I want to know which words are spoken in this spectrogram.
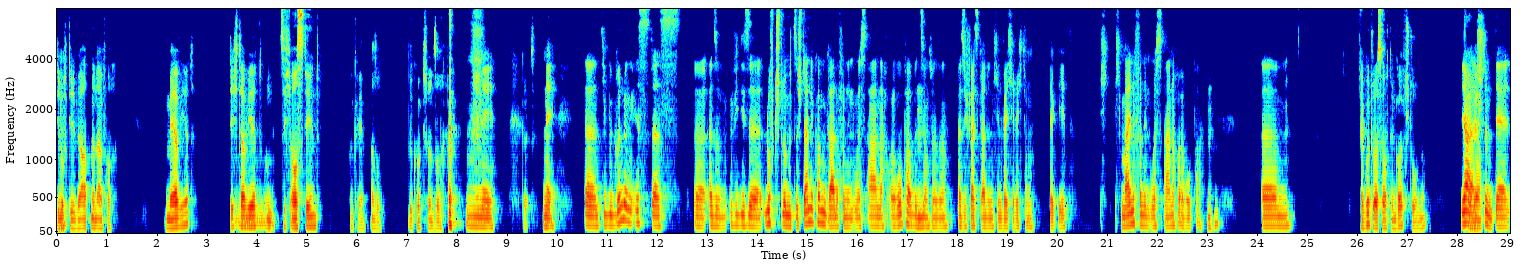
die Mhm. Luft, die wir atmen, einfach mehr wird, dichter wird Mhm. und sich ausdehnt. Okay, also du guckst schon so. Nee, Gut. nee. Äh, die Begründung ist, dass, äh, also wie diese Luftströme zustande kommen, gerade von den USA nach Europa, beziehungsweise, also ich weiß gerade nicht, in welche Richtung der geht. Ich, ich meine von den USA nach Europa. Mhm. Ähm, Ja gut, du hast ja auch den Golfstrom, ne? ja, Ja. stimmt. Der,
